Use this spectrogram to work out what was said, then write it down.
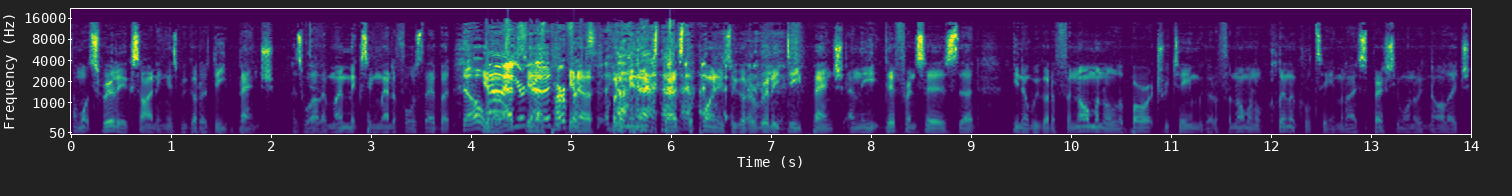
and what's really exciting is we've got a deep bench as well. Am I mixing metaphors there? But no, you know, that's, you're yeah, good. perfect. You know, but I mean, that's that's the point. Is we've got a really deep bench, and the difference is that you know we've got a phenomenal laboratory team, we've got a phenomenal clinical team, and I especially want to acknowledge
